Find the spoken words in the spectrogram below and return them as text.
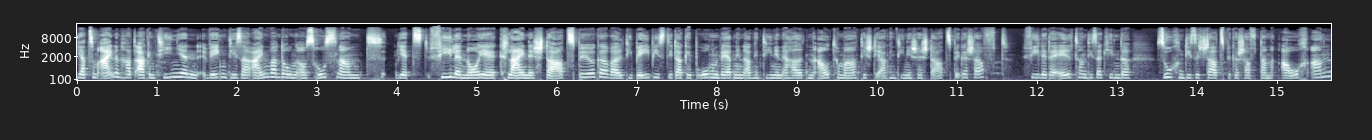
Ja, zum einen hat Argentinien wegen dieser Einwanderung aus Russland jetzt viele neue kleine Staatsbürger, weil die Babys, die da geboren werden in Argentinien, erhalten automatisch die argentinische Staatsbürgerschaft. Viele der Eltern dieser Kinder suchen diese Staatsbürgerschaft dann auch an.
